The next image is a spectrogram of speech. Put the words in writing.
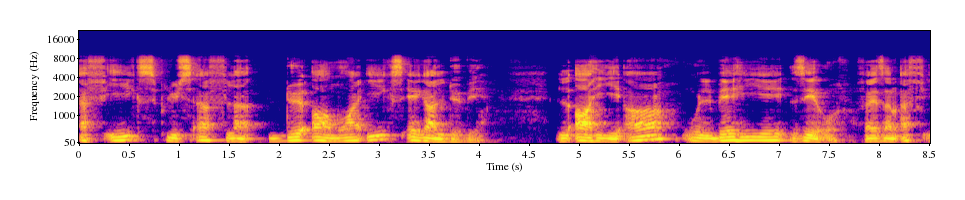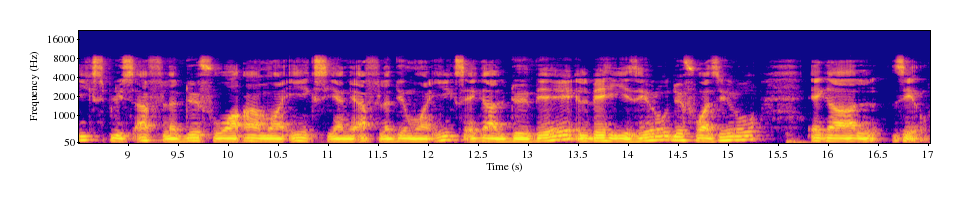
fx plus f là, 2a moins x égale 2b. L'a, est 1 ou A b est 0 Faisan fx plus f la 2 fois 1 moins x يعني f la 2 moins x égale 2B y est 0 2 fois 0 égale 0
